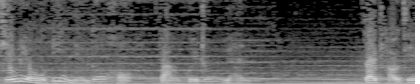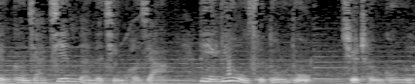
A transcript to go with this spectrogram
停留一年多后返回中原。在条件更加艰难的情况下，第六次东渡却成功了。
